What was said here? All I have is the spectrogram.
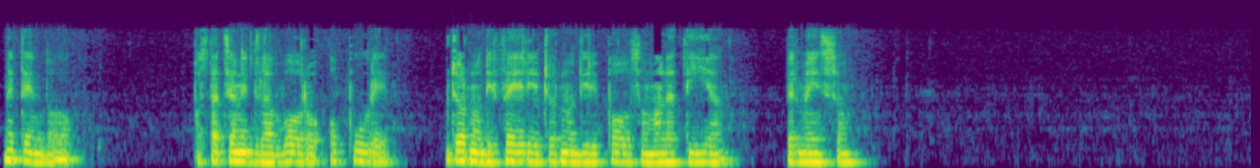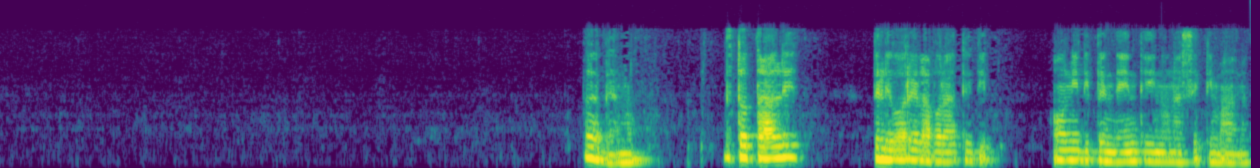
mettendo postazione di lavoro oppure giorno di ferie, giorno di riposo, malattia, permesso. Poi abbiamo il totale delle ore lavorate di ogni dipendente in una settimana.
